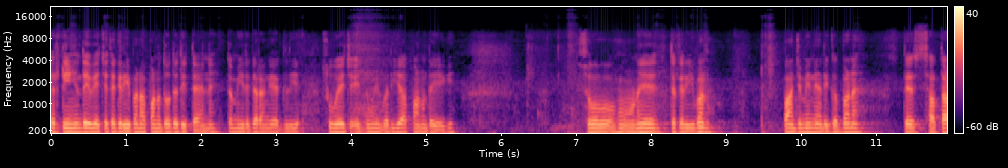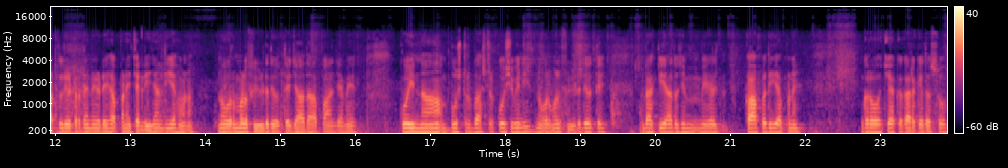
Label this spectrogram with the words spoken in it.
ਰੂਟੀਨ ਦੇ ਵਿੱਚ ਤਕਰੀਬਨ ਆਪਾਂ ਨੂੰ ਦੁੱਧ ਦਿੱਤਾ ਇਹਨੇ। ਤੇ ਉਮੀਦ ਕਰਾਂਗੇ ਅਗਲੀ ਸੂਏ 'ਚ ਇਦੋਂ ਵੀ ਵਧੀਆ ਆਪਾਂ ਨੂੰ ਦੇਗੀ। ਸੋ ਹੁਣ ਇਹ ਤਕਰੀਬਨ 5 ਮਹੀਨਿਆਂ ਦੀ ਗੱਭਣ ਹੈ ਤੇ 7-8 ਲੀਟਰ ਦੇ ਨੇੜੇ ਆਪਣੇ ਚੱਲੀ ਜਾਂਦੀ ਹੈ ਹੁਣ। ਨੋਰਮਲ ਫੀਡ ਦੇ ਉੱਤੇ ਜ਼ਿਆਦਾ ਆਪਾਂ ਜਿਵੇਂ ਕੋਈ ਨਾ ਬੂਸਟਰ ਬਾਸਟਰ ਕੁਝ ਵੀ ਨਹੀਂ ਨੋਰਮਲ ਫੀਡ ਦੇ ਉੱਤੇ। ਬਾਕੀ ਆ ਤੁਸੀਂ ਮੇਲ ਕਾਫ ਦੀ ਆਪਣੇ ਗਰੋਥ ਚੈੱਕ ਕਰਕੇ ਦੱਸੋ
